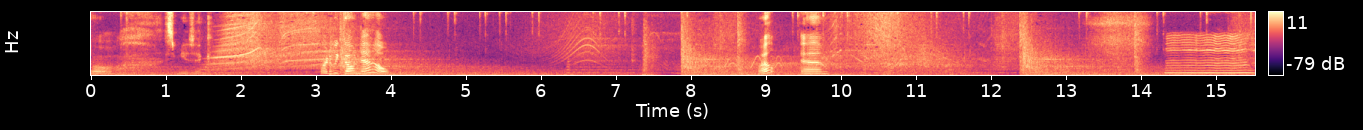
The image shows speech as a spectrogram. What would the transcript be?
Oh, this music. Where do we go now? Well, um... Mm,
